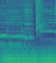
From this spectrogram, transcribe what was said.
Mm-hmm.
